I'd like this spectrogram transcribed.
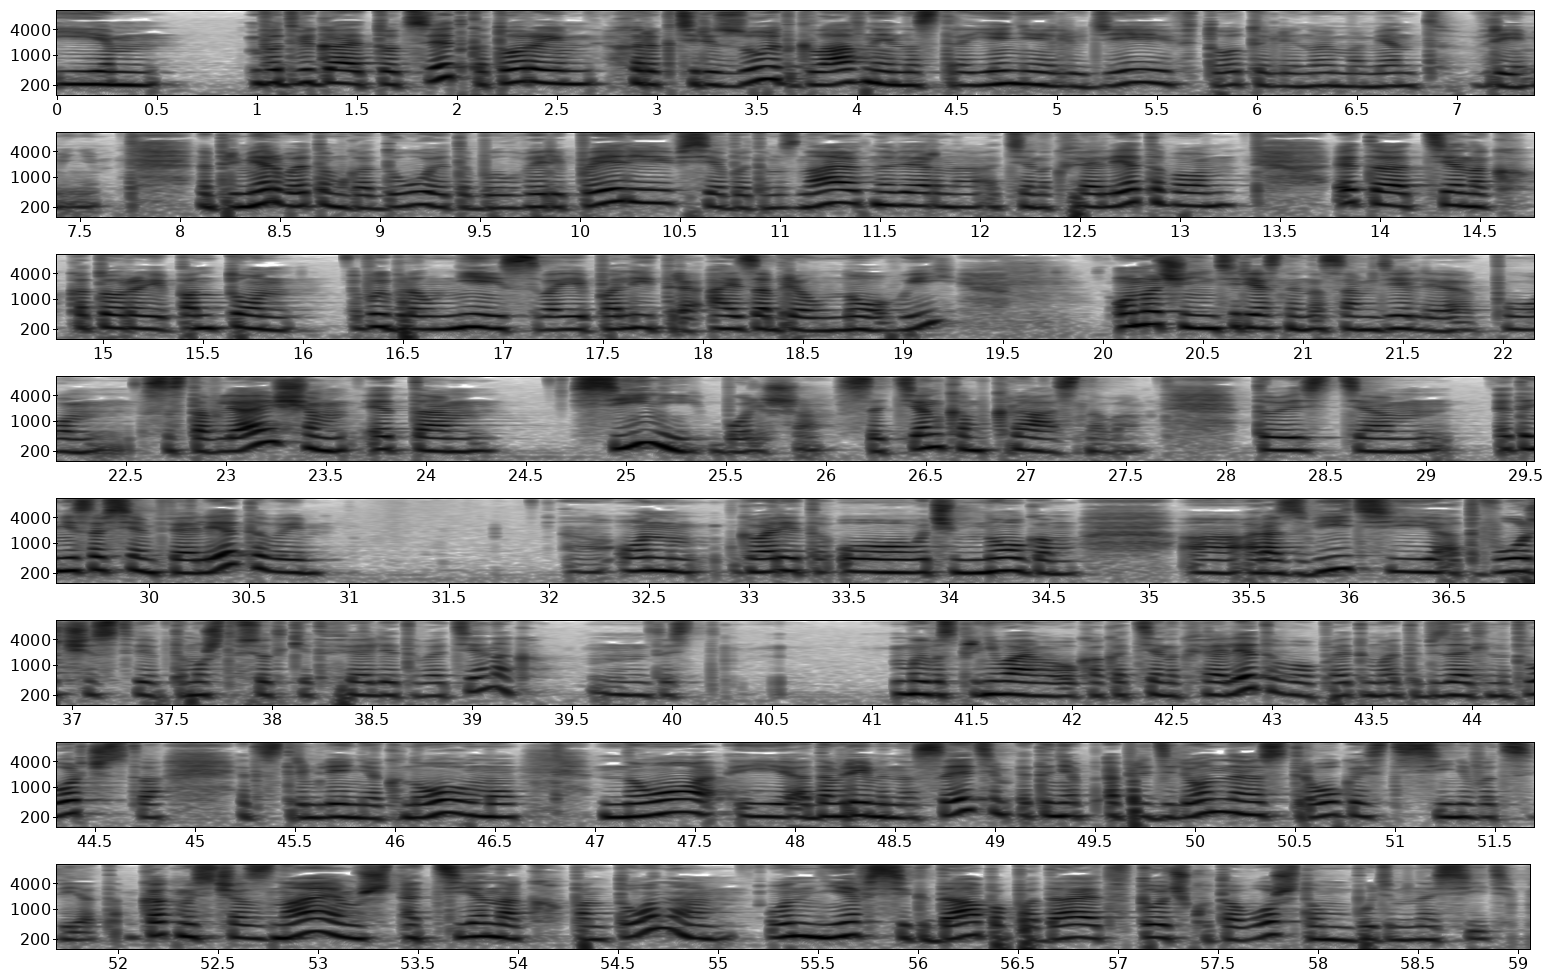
и выдвигает тот цвет, который характеризует главные настроения людей в тот или иной момент времени. Например, в этом году это был Very Perry, все об этом знают, наверное, оттенок фиолетового. Это оттенок, который Пантон выбрал не из своей палитры, а изобрел новый. Он очень интересный на самом деле по составляющим. Это синий больше с оттенком красного. То есть эм, это не совсем фиолетовый. Э, он говорит о очень многом, э, о развитии, о творчестве, потому что все-таки это фиолетовый оттенок. То есть мы воспринимаем его как оттенок фиолетового, поэтому это обязательно творчество, это стремление к новому, но и одновременно с этим это не определенная строгость синего цвета. Как мы сейчас знаем, оттенок пантона, он не всегда попадает в точку того, что мы будем носить.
